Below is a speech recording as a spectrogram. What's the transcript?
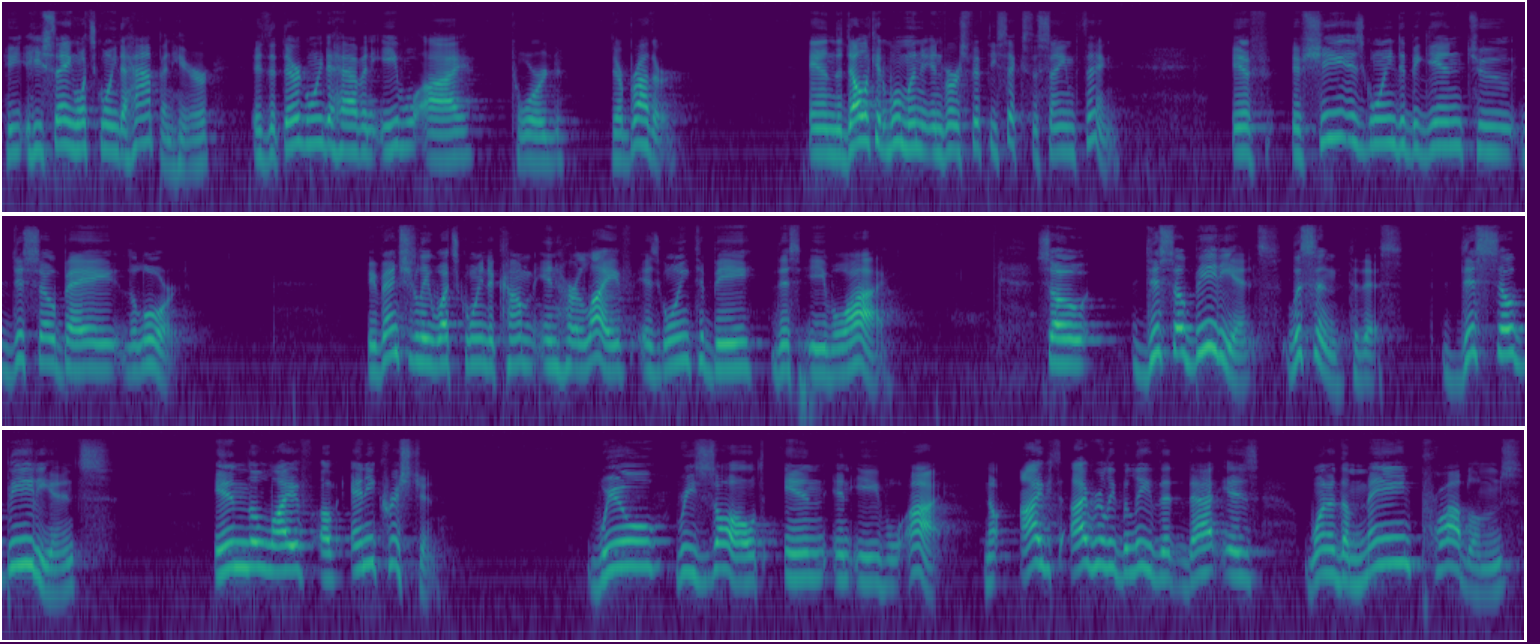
he, he's saying what's going to happen here is that they're going to have an evil eye toward their brother. And the delicate woman in verse 56, the same thing. if, if she is going to begin to disobey the Lord, eventually what's going to come in her life is going to be this evil eye. So, disobedience, listen to this disobedience in the life of any Christian will result in an evil eye. Now, I, I really believe that that is one of the main problems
